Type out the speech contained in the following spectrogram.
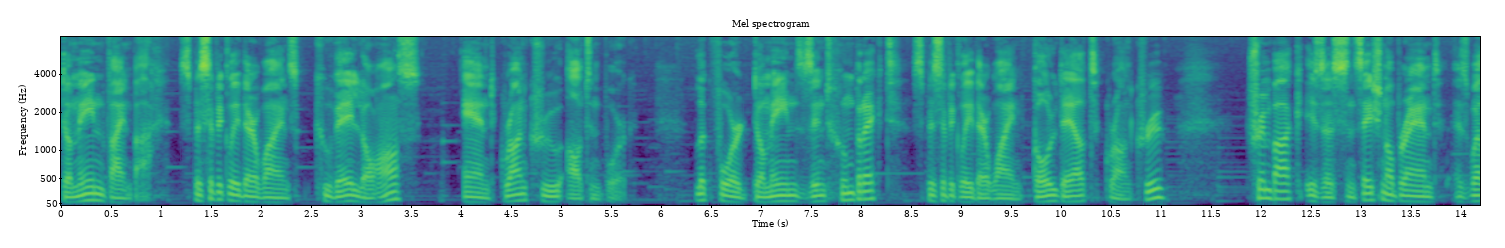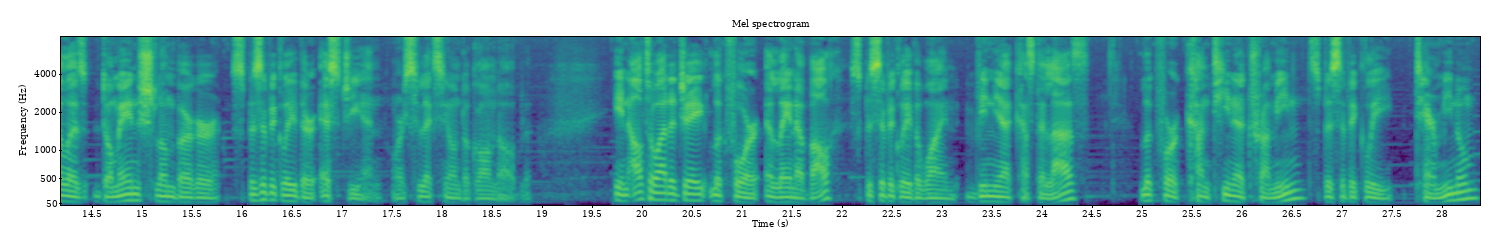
Domaine Weinbach, specifically their wines Cuvée Laurence and Grand Cru Altenbourg. Look for Domaine Zind-Humbrecht, specifically their wine Goldert Grand Cru. Trimbach is a sensational brand, as well as Domaine Schlumberger, specifically their SGN, or Sélection de Grains Nobles. In Alto Adige, look for Elena Walch, specifically the wine Vigna Castellaz. Look for Cantina Tramin, specifically Terminum.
